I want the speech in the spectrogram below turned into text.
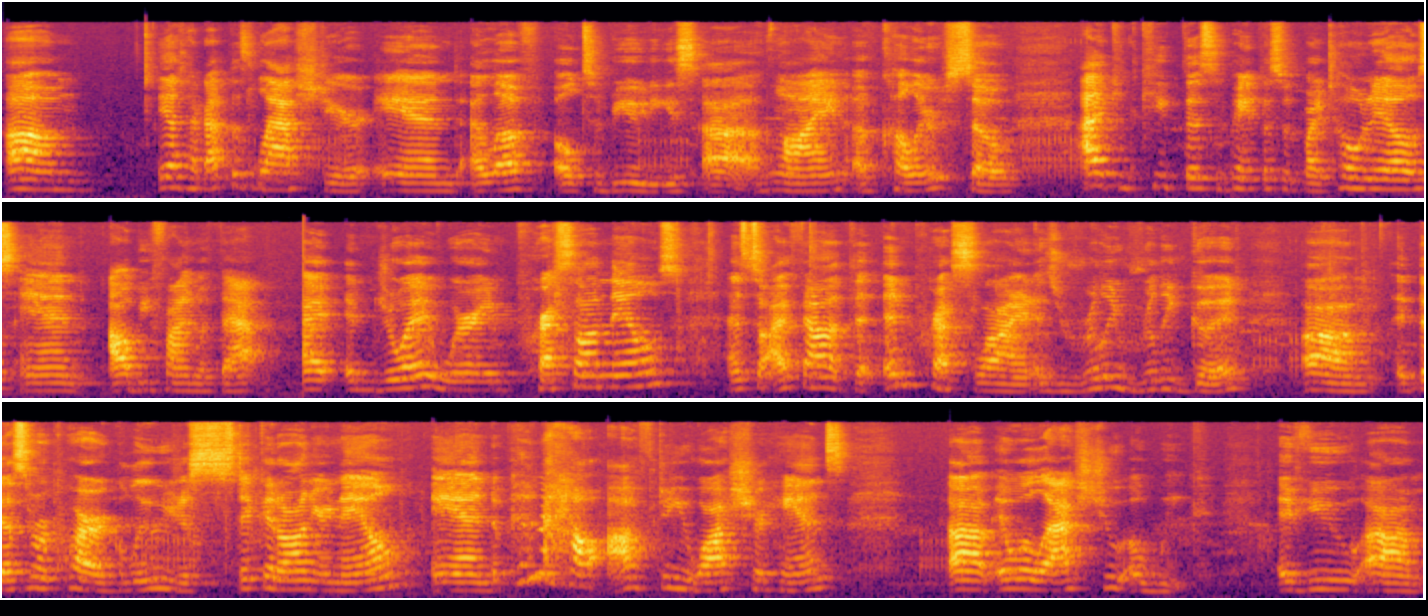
Um, yes, I got this last year, and I love Ulta Beauty's uh, line of colors, so I can keep this and paint this with my toenails, and I'll be fine with that. I enjoy wearing press-on nails, and so I found that the Impress line is really, really good. Um, it doesn't require glue, you just stick it on your nail, and depending on how often you wash your hands, um, it will last you a week. If you um,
